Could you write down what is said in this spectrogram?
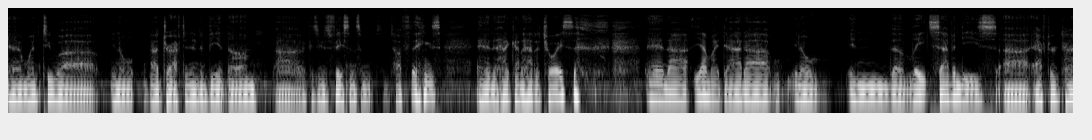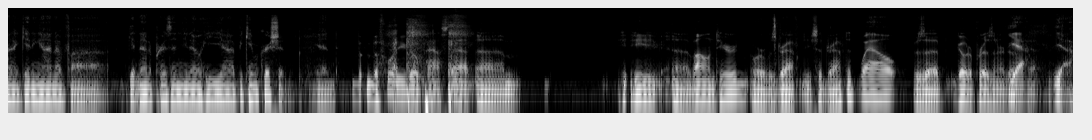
and went to uh, you know got drafted into Vietnam uh, because he was facing some some tough things, and had kind of had a choice. and uh, yeah, my dad, uh, you know, in the late seventies, uh, after kind of getting out of uh, getting out of prison, you know, he became a Christian. And B- before you go past that. Um, he, he volunteered or was drafted. You said drafted. Well, was a go to prison or go. Yeah, yeah. yeah.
